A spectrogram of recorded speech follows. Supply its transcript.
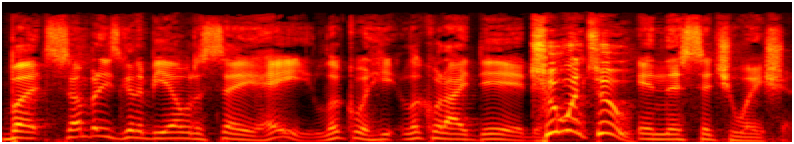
But somebody's going to be able to say, "Hey, look what he look what I did Two and two. in this situation."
